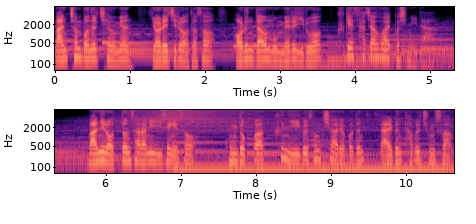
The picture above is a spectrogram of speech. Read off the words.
만천번을 채우면 열애지를 얻어서 어른다운 몸매를 이루어 크게 사자후할 것입니다. 만일 어떤 사람이 이 생에서 공덕과 큰 이익을 성취하려거든 낡은 탑을 중수하고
